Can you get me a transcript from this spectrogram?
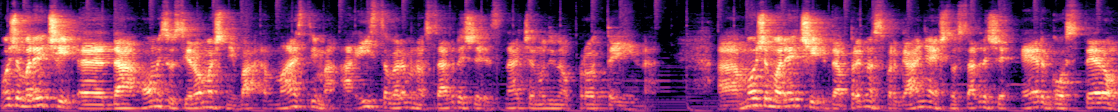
Možemo reći e, da oni su siromašni mastima, a istovremeno sadrže značajan udino proteina. možemo reći da prednost vrganja je što sadrže ergosterol,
